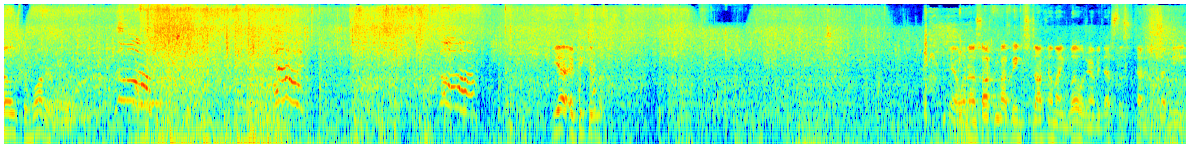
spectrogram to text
Hell is the water? Yeah, if he could. Yeah, when I was talking about being stuck on like levels, I mean that's the kind of shit I mean.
